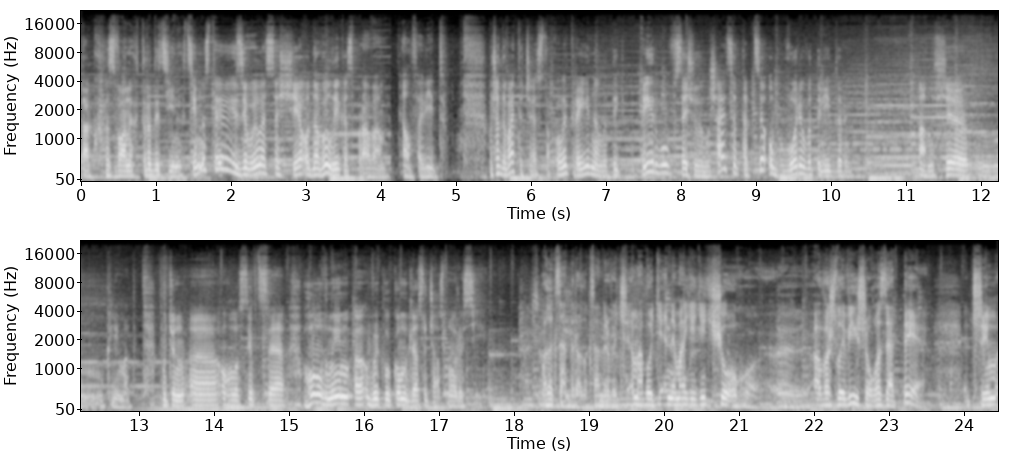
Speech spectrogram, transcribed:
так званих традиційних цінностей з'явилася ще одна велика справа алфавіт. Хоча давайте чесно, коли країна летить у прірву, все, що залишається, так це обговорювати літери. А ну ще клімат. Путін е, оголосив це головним е, викликом для сучасної Росії. Олександр Олександрович, мабуть, немає нічого е, важливішого за те, чим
